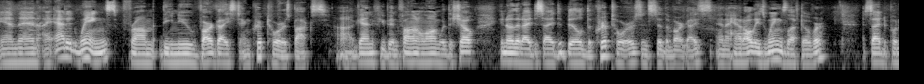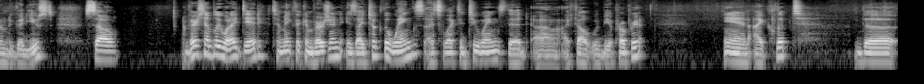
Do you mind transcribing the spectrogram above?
And then I added wings from the new Vargheist and Crypt Horrors box. Uh, again, if you've been following along with the show, you know that I decided to build the Crypt Horrors instead of the Vargheists, and I had all these wings left over. Decided to put them to good use. So, very simply, what I did to make the conversion is I took the wings, I selected two wings that uh, I felt would be appropriate, and I clipped the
